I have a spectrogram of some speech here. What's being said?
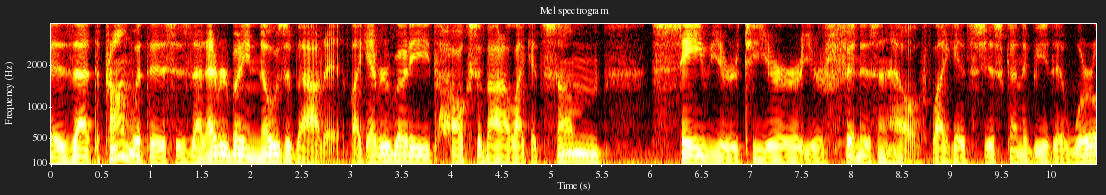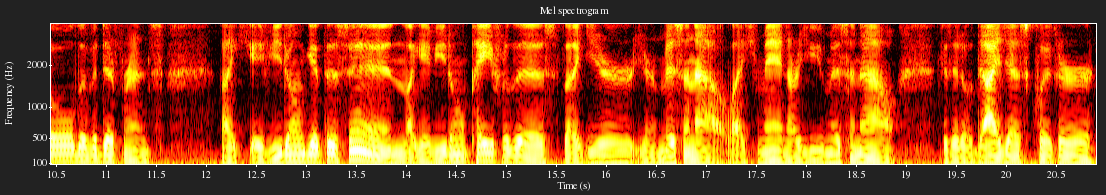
is that the problem with this is that everybody knows about it. Like everybody talks about it like it's some savior to your your fitness and health. Like it's just going to be the world of a difference. Like if you don't get this in, like if you don't pay for this, like you're you're missing out. Like man, are you missing out? Because it'll digest quicker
